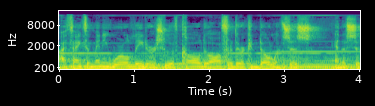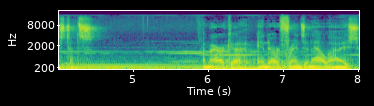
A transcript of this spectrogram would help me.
I thank the many world leaders who have called to offer their condolences and assistance. America and our friends and allies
